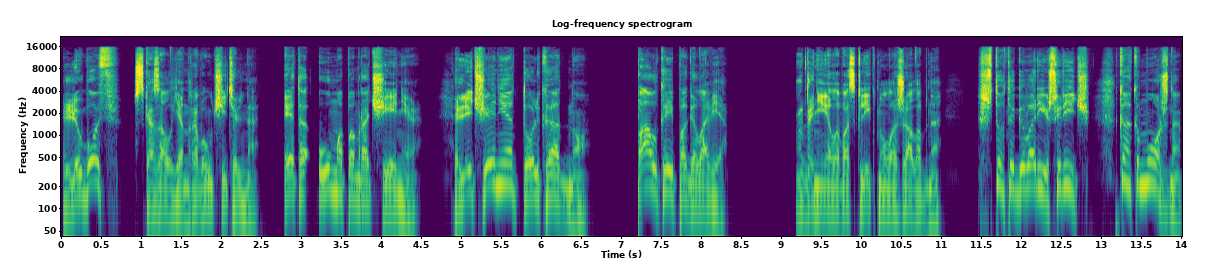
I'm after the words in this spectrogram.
«Любовь», — сказал я нравоучительно, это умопомрачение. Лечение только одно — палкой по голове. Даниэла воскликнула жалобно. «Что ты говоришь, Рич? Как можно?»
